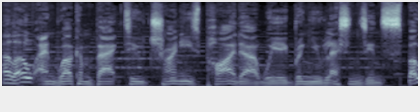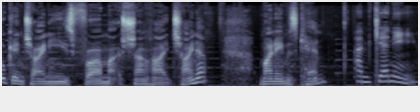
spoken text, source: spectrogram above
Hello and welcome back to Chinese Pod. Uh, we bring you lessons in spoken Chinese from Shanghai, China. My name is Ken. I'm Jenny.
